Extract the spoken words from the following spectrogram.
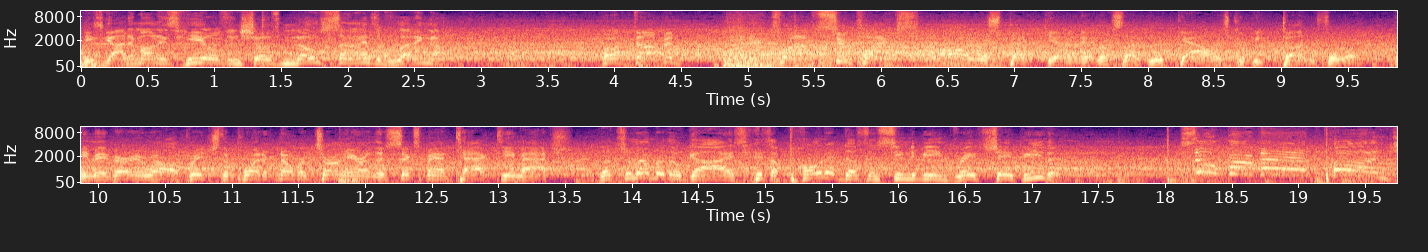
He's got him on his heels and shows no signs of letting up. Hooked up and drop suplex. All respect given, it looks like Luke Gallows could be done for. He may very well have reached the point of no return here in this six-man tag team match. Let's remember, though, guys, his opponent doesn't seem to be in great shape either. Superman punch!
